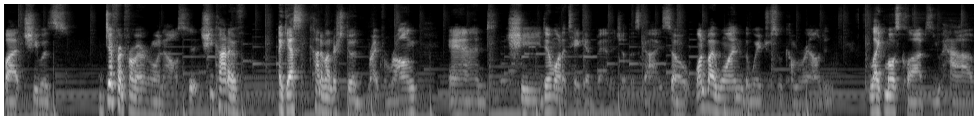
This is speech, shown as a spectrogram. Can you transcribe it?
but she was different from everyone else. She kind of, I guess, kind of understood right from wrong, and she didn't want to take advantage of this guy. So one by one, the waitress would come around, and like most clubs, you have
